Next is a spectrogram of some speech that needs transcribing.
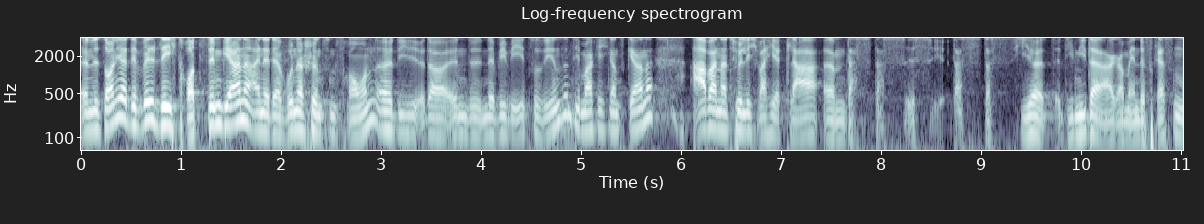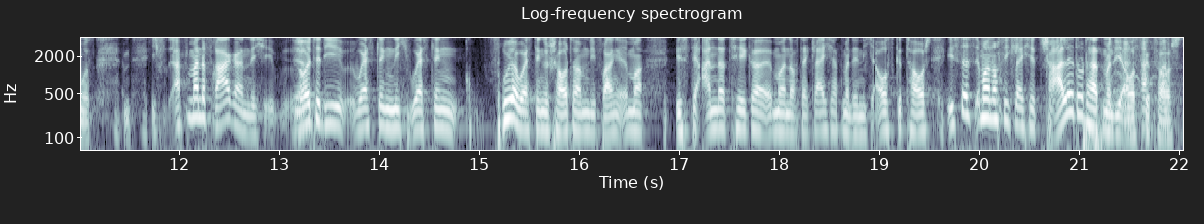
eine Sonja Deville sehe ich trotzdem gerne, eine der wunderschönsten Frauen, äh, die da in, in, der WWE zu sehen sind. Die mag ich ganz gerne. Aber natürlich war hier klar, ähm, dass, das ist, dass, dass hier die Niederlage am Ende fressen muss. Ich habe mal eine Frage an dich. Ja. Leute, die Wrestling nicht Wrestling, früher Wrestling geschaut haben, die fragen immer, ist der Undertaker immer noch der gleiche? Hat man den nicht ausgetauscht? Ist das immer noch die gleiche Charlotte oder hat man die ausgetauscht?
